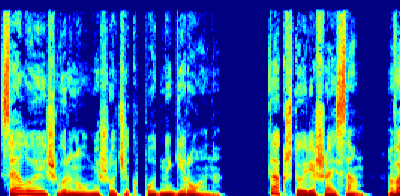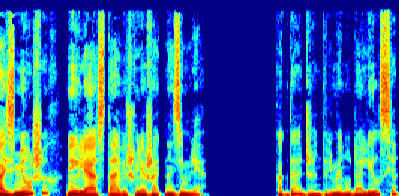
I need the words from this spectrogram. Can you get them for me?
Селуэй швырнул мешочек под ноги Роана. «Так что решай сам, возьмешь их или оставишь лежать на земле». Когда джентльмен удалился,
